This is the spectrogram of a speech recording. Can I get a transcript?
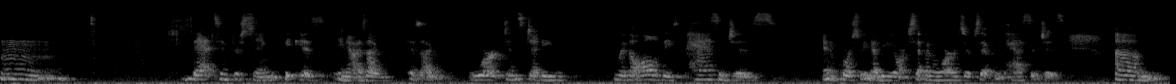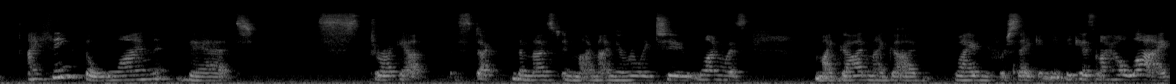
Mm, that's interesting because you know as I as I worked and studied with all of these passages, and of course we know these aren't seven words or seven passages. Um, I think the one that struck out stuck the most in my mind. There are really two. One was, "My God, my God, why have you forsaken me? Because my whole life,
